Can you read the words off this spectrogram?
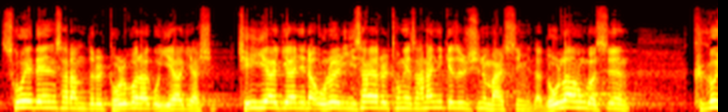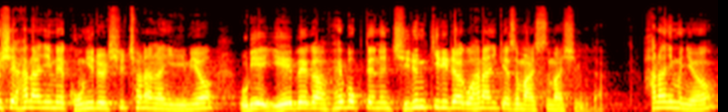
소외된 사람들을 돌보라고 이야기하십. 제 이야기 아니라 오늘 이사야를 통해서 하나님께서 주시는 말씀입니다. 놀라운 것은 그것이 하나님의 공의를 실천하는 일이며 우리의 예배가 회복되는 지름길이라고 하나님께서 말씀하십니다. 하나님은요,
